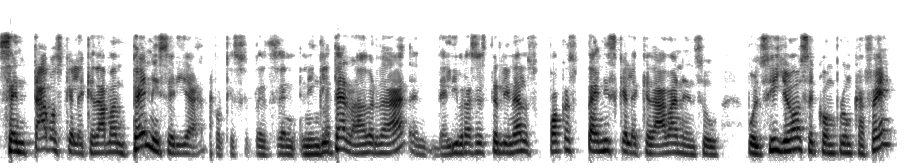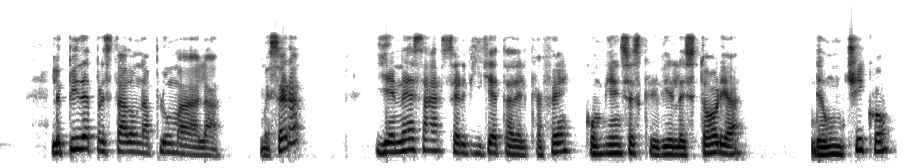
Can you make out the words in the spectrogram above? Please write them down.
centavos que le quedaban, pennies sería, porque es en, Inglaterra, ¿verdad? De libras esterlinas, los pocos pennies que le quedaban en su bolsillo, se compra un café, le pide prestado una pluma a la mesera y en esa servilleta del café comienza a escribir la historia de un chico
